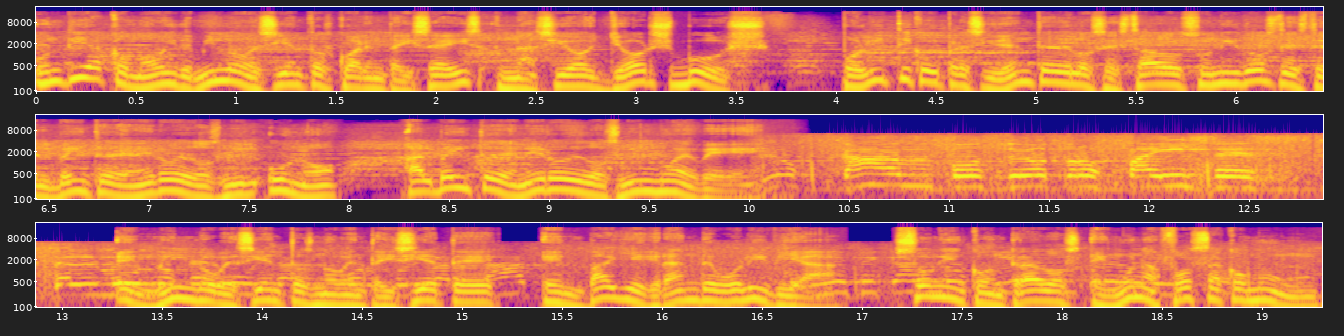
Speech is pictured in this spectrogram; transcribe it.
Un día como hoy de 1946 nació George Bush, político y presidente de los Estados Unidos desde el 20 de enero de 2001 al 20 de enero de 2009. En 1997, en Valle Grande, Bolivia, son encontrados en una fosa común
